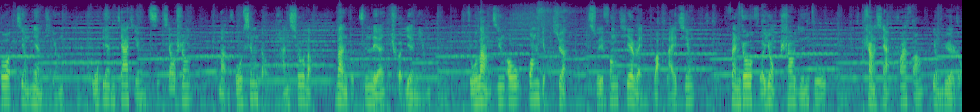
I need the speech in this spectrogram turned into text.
波镜面平，无边佳景此萧声。满湖星斗寒秋冷，万朵金莲彻夜明。逐浪惊鸥光影炫，随风贴尾往来轻。泛舟何用烧银烛？上下花房映月容。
